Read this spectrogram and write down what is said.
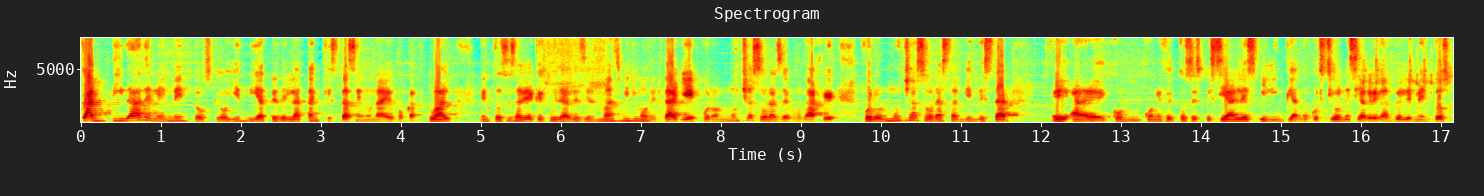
cantidad de elementos que hoy en día te delatan que estás en una época actual entonces había que cuidar desde el más mínimo detalle, fueron muchas horas de rodaje, fueron muchas horas también de estar eh, con, efectos especiales y limpiando cuestiones y agregando elementos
